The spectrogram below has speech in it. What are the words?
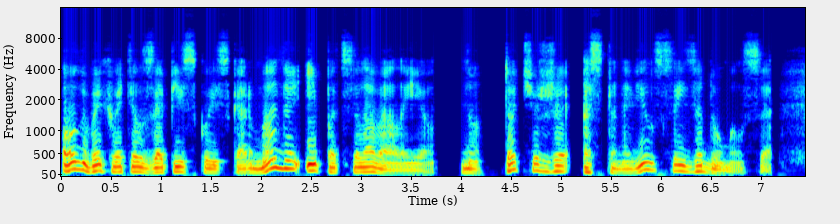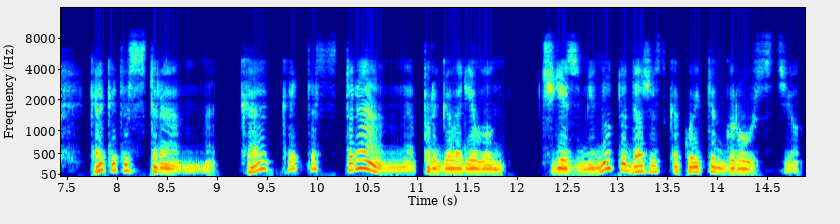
Он выхватил записку из кармана и поцеловал ее. Но тотчас же остановился и задумался. «Как это странно! Как это странно!» — проговорил он через минуту даже с какой-то грустью.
